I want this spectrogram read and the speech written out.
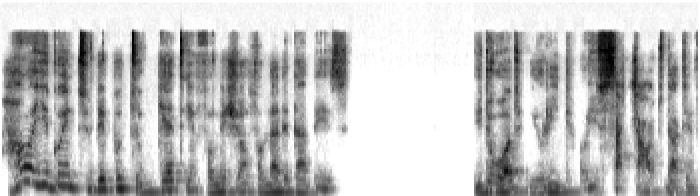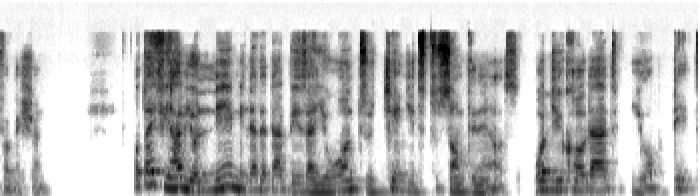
how are you going to be able to get information from that database? You do what? You read or you search out that information. What if you have your name in that database and you want to change it to something else? What do you call that? You update.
